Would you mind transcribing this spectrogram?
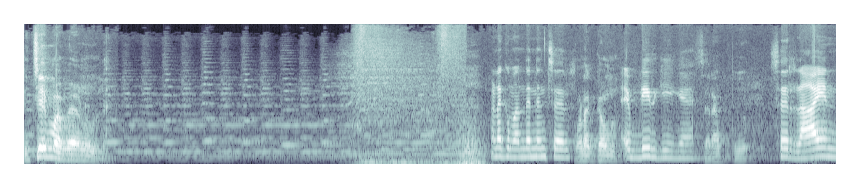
நிச்சயமாக வேணும்ல. வணக்கம் வந்தனன் சார் வணக்கம். எப்படி இருக்கீங்க? சிறப்பு. சார் ராயன்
